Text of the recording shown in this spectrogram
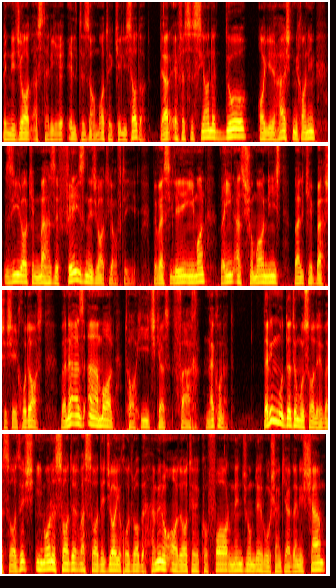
به نجات از طریق التزامات کلیسا داد. در افسسیان دو آیه هشت می‌خوانیم زیرا که محض فیض نجات یافته اید. به وسیله ایمان و این از شما نیست بلکه بخشش خداست و نه از اعمال تا هیچ کس فخر نکند. در این مدت مصالحه و سازش ایمان صادق و ساده جای خود را به همه نوع عادات کفار من جمله روشن کردن شم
